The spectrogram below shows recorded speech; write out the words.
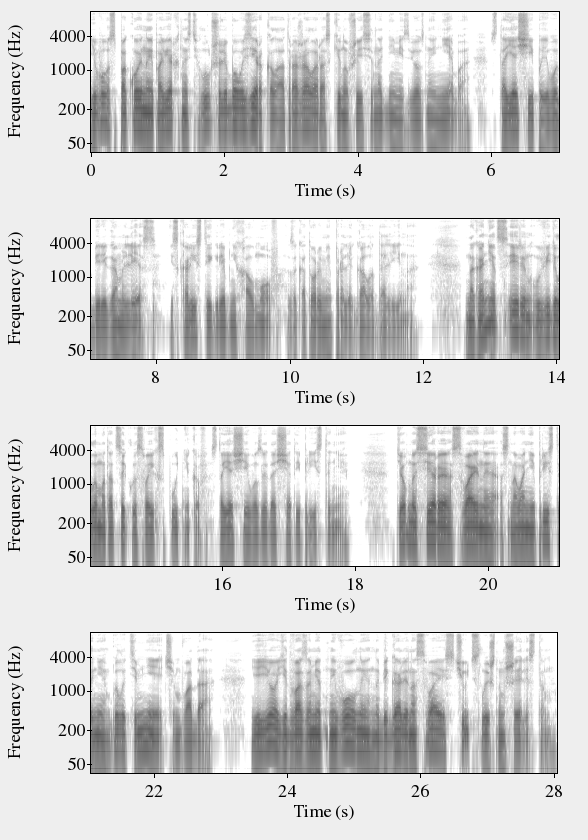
Его спокойная поверхность лучше любого зеркала отражала раскинувшееся над ними звездное небо, стоящий по его берегам лес и скалистые гребни холмов, за которыми пролегала долина. Наконец Эрин увидела мотоциклы своих спутников, стоящие возле дощатой пристани. Темно-серое свайное основание пристани было темнее, чем вода. Ее едва заметные волны набегали на сваи с чуть слышным шелестом.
